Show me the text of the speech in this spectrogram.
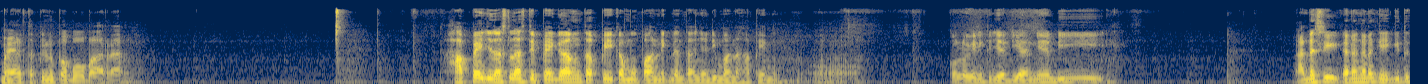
Bayar tapi lupa bawa barang. HP jelas-jelas dipegang tapi kamu panik dan tanya di mana HPmu. Kalau ini kejadiannya di ada sih kadang-kadang kayak gitu.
